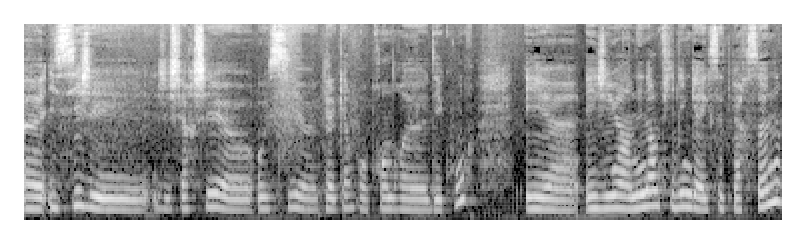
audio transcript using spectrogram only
Euh, ici j'ai cherché aussi quelqu'un pour prendre des cours. Et j'ai eu un énorme feeling avec cette personne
